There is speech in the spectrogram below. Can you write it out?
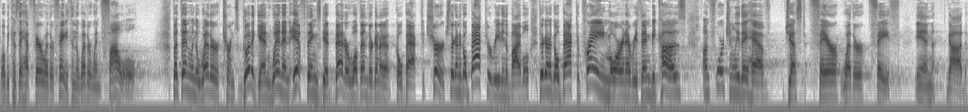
Well, because they have fair weather faith and the weather went foul. But then when the weather turns good again, when and if things get better, well, then they're going to go back to church. They're going to go back to reading the Bible. They're going to go back to praying more and everything because, unfortunately, they have just fair weather faith in God.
